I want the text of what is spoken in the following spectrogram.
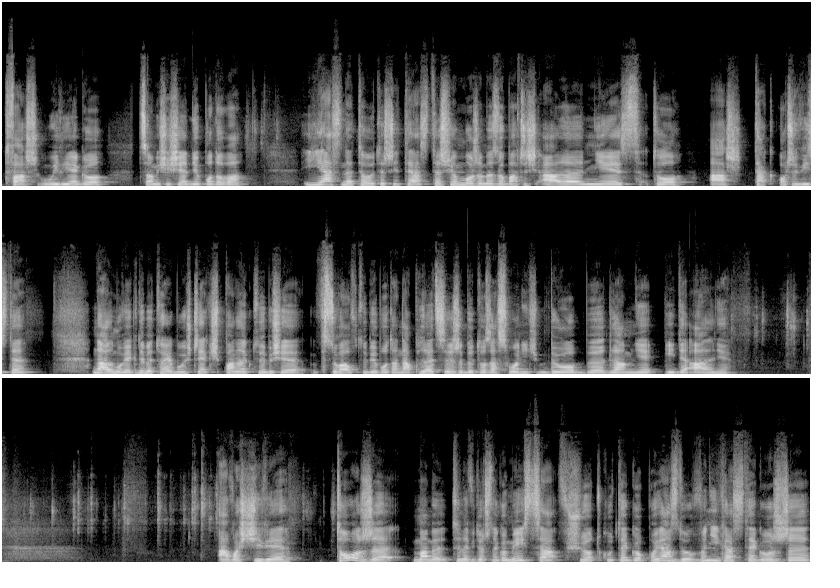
twarz Williego, co mi się średnio podoba. Jasne, teoretycznie teraz też ją możemy zobaczyć, ale nie jest to aż tak oczywiste. No ale mówię, gdyby tutaj był jeszcze jakiś panel, który by się wsuwał w trybie bota na plecy, żeby to zasłonić, byłoby dla mnie idealnie. A właściwie to, że mamy tyle widocznego miejsca w środku tego pojazdu, wynika z tego, że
